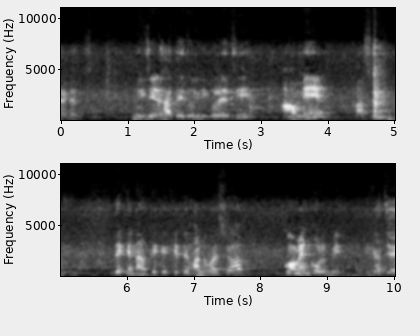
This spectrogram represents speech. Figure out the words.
দেখাচ্ছি। নিজের হাতে তৈরি করেছি আমের কাসুন্দি দেখে নাও কে কে খেতে ভালোবাসো কমেন্ট করবে, ঠিক আছে?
